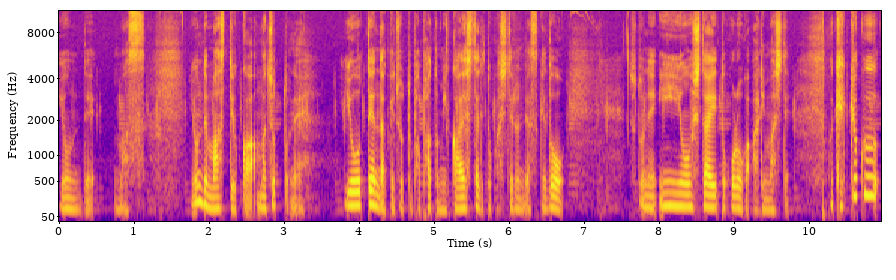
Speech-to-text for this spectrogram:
読んでます。読んでますっていうか、まあ、ちょっとね、要点だけちょっとパパッと見返したりとかしてるんですけど、ちょっとね、引用したいところがありまして、まあ、結局、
